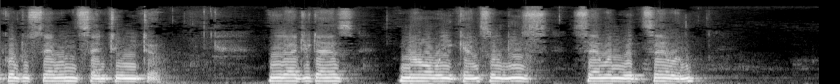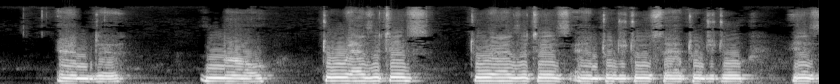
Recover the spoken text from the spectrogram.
equal to 7 centimeter. We write it as now we cancel these 7 with 7 and uh, now 2 as it is 2 as it is and 22 say uh, 22 is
